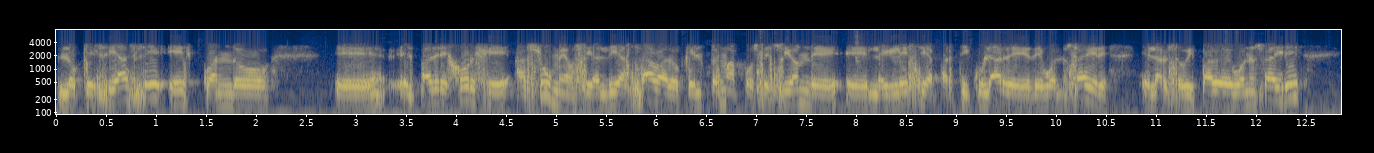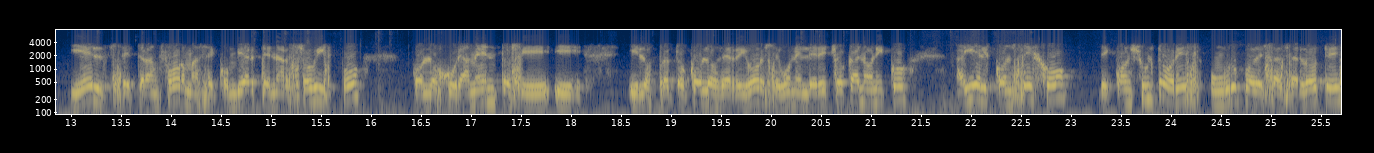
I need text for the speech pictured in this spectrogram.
lo que se hace es cuando eh, el padre Jorge asume, o sea, el día sábado, que él toma posesión de eh, la iglesia particular de, Buenos Aires, el arzobispado de Buenos Aires, y él se transforma, se convierte en arzobispo con los juramentos y, y los protocolos de rigor según el derecho canónico, ahí el Consejo de Consultores, un grupo de sacerdotes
